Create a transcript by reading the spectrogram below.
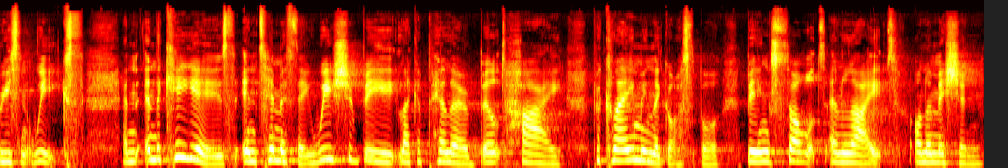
recent weeks. And, and the key is, in Timothy, we should be like a pillar built high, proclaiming the gospel, being salt and light on a mission.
